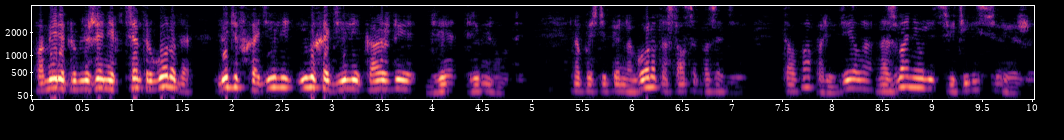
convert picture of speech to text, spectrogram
По мере приближения к центру города люди входили и выходили каждые две-три минуты. Но постепенно город остался позади. Толпа поредела, названия улиц светились все реже.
